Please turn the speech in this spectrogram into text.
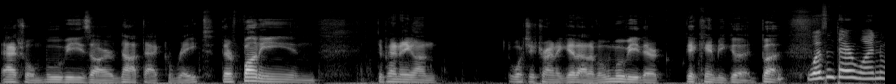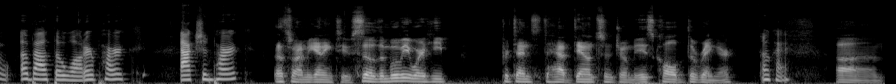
actual movies are not that great. They're funny and depending on what you're trying to get out of a movie, there it can be good. But Wasn't there one about the water park, action park? that's what I'm getting to. So the movie where he pretends to have Down syndrome is called The Ringer. Okay. Um,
